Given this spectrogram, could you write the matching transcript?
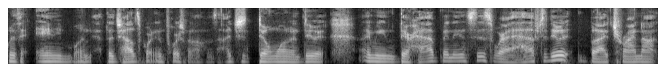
with anyone at the child support enforcement office. I just don't want to do it. I mean, there have been instances where I have to do it, but I try not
